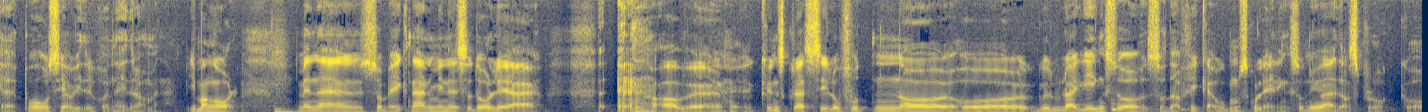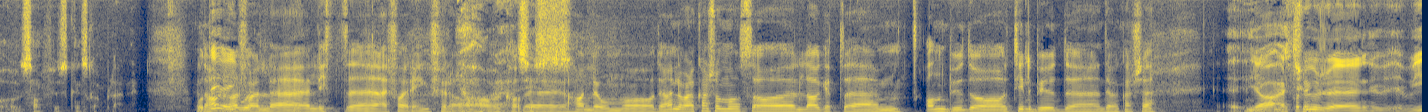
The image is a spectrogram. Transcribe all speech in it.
eh, på Åsia videregående i Drammen. I mange år. Men så ble knærne mine så dårlige av kunstgress i Lofoten og, og gulvlegging, så, så da fikk jeg omskolering. Så nå er jeg da språk- og samfunnskunnskapslærer. Og det har du i er hvert fall eh, litt eh, erfaring fra Ja, hva det synes- handler om. Og det handler vel kanskje om også å lage et um, anbud og tilbud. det vel kanskje Ja, jeg tror vi,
